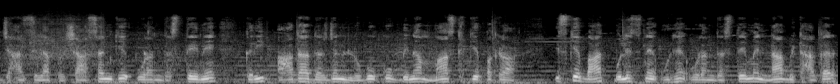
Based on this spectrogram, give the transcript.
जहाँ जिला प्रशासन के उड़न दस्ते ने करीब आधा दर्जन लोगों को बिना मास्क के पकड़ा। इसके बाद पुलिस ने उन्हें उड़न दस्ते में न बिठाकर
